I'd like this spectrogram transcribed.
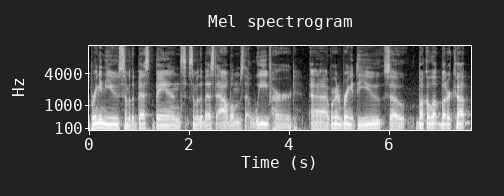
bringing you some of the best bands, some of the best albums that we've heard. Uh, we're going to bring it to you. So buckle up, Buttercup.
